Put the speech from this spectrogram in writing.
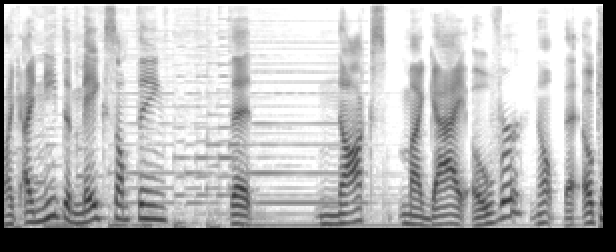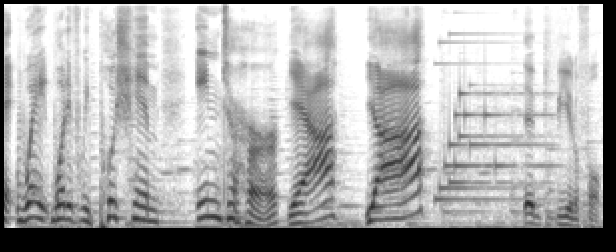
Like, I need to make something that knocks my guy over. Nope, that, okay, wait, what if we push him into her? Yeah, yeah. Beautiful.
